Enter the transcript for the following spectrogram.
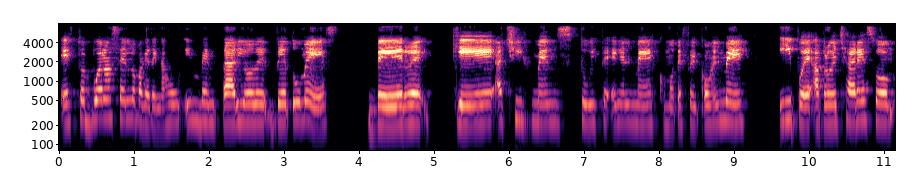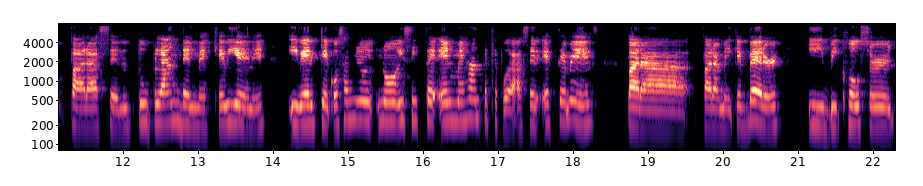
esto es bueno hacerlo para que tengas un inventario de, de tu mes, ver qué achievements tuviste en el mes, cómo te fue con el mes y pues aprovechar eso para hacer tu plan del mes que viene y ver qué cosas no, hiciste el mes antes que puedas hacer este mes para, para make it better y be closer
